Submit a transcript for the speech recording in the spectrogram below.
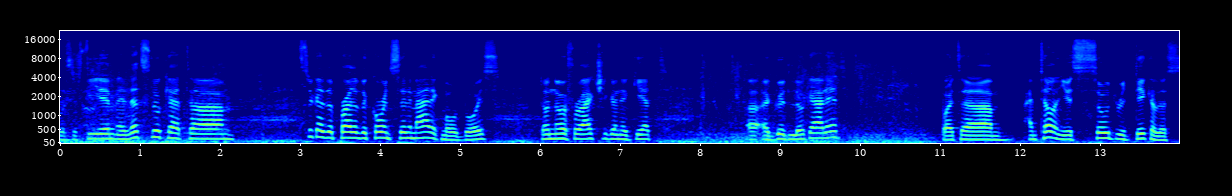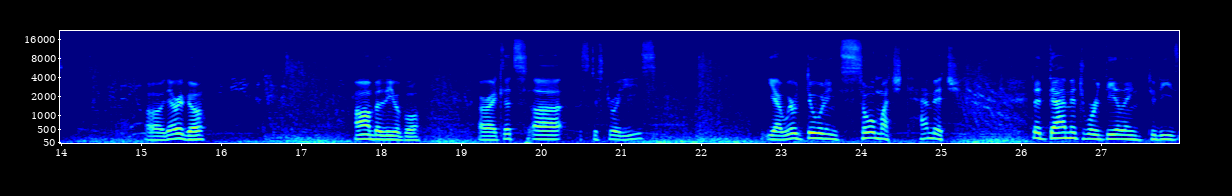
Let's defeat him and let's look at um, let's look at the Pride of the Core in cinematic mode, boys. Don't know if we're actually gonna get uh, a good look at it, but um, I'm telling you, it's so ridiculous. Oh, there we go. Unbelievable. All right, let's uh, let's destroy these. Yeah, we're doing so much damage. The damage we're dealing to these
